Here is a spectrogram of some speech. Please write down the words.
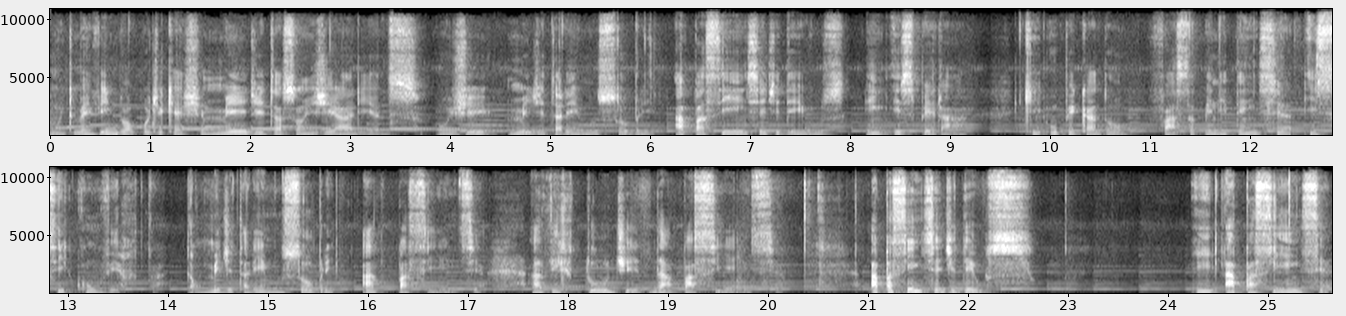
muito bem-vindo ao podcast Meditações Diárias. Hoje meditaremos sobre a paciência de Deus em esperar que o pecador faça penitência e se converta. Então, meditaremos sobre a paciência, a virtude da paciência. A paciência de Deus e a paciência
